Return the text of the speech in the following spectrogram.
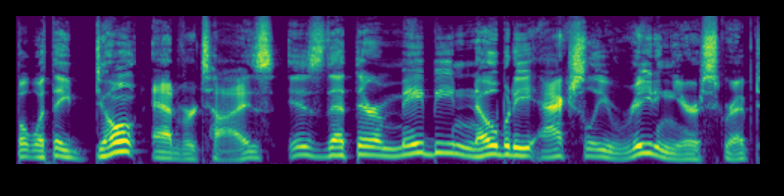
But what they don't advertise is that there may be nobody actually reading your script,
